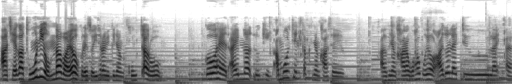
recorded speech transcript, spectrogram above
아, 제가 돈이 없나 봐요. 그래서 이 사람이 그냥 공짜로 Go ahead, I'm not looking. 안 볼 테니까 그냥 가세요. 아, 그냥 가라고 하고요. I don't like to like, 아,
